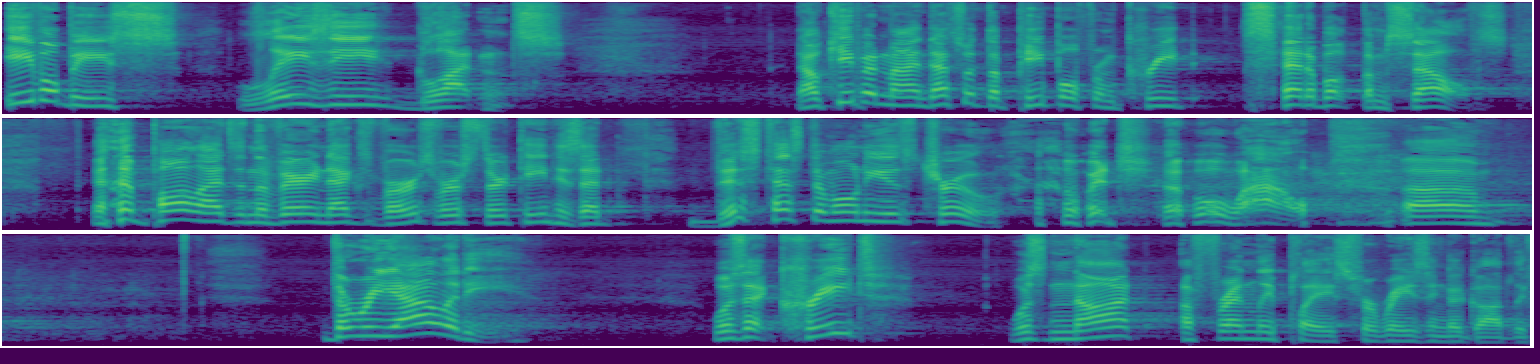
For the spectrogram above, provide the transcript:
evil beasts, lazy gluttons. Now keep in mind, that's what the people from Crete said about themselves. And then Paul adds in the very next verse, verse 13, he said, This testimony is true, which, oh, wow. Um, the reality was that Crete was not a friendly place for raising a godly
